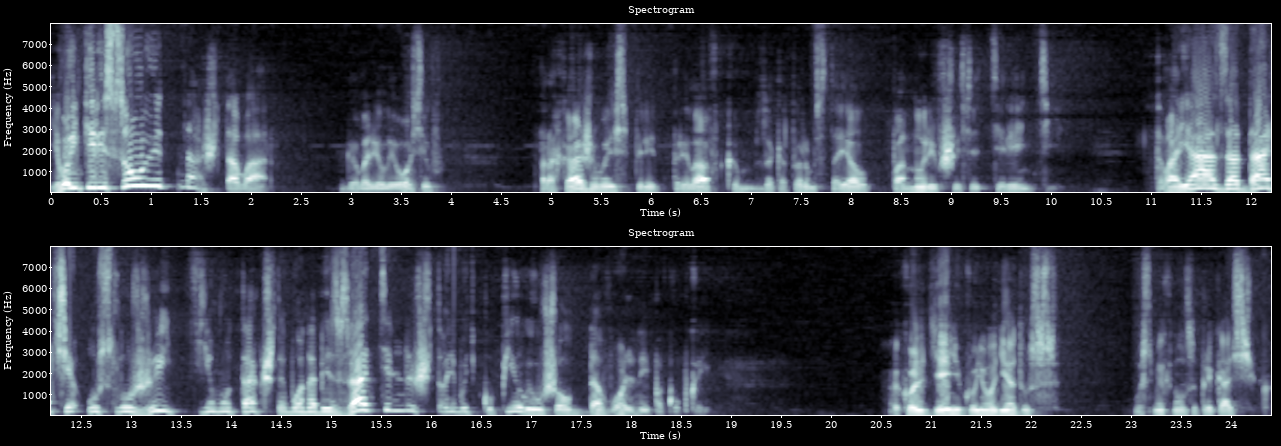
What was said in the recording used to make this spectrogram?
его интересует наш товар, говорил Иосиф, прохаживаясь перед прилавком, за которым стоял понурившийся Терентий. Твоя задача услужить ему так, чтобы он обязательно что-нибудь купил и ушел довольный покупкой. — А коль денег у него нету усмехнулся приказчик.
